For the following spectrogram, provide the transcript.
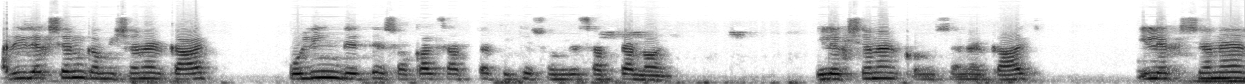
আর ইলেকশন কমিশনের কাজ পোলিং ডেতে সকাল সাতটা থেকে সন্ধ্যে সাতটা নয়। ইলেকশনের কমিশনের কাজ ইলেকশনের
